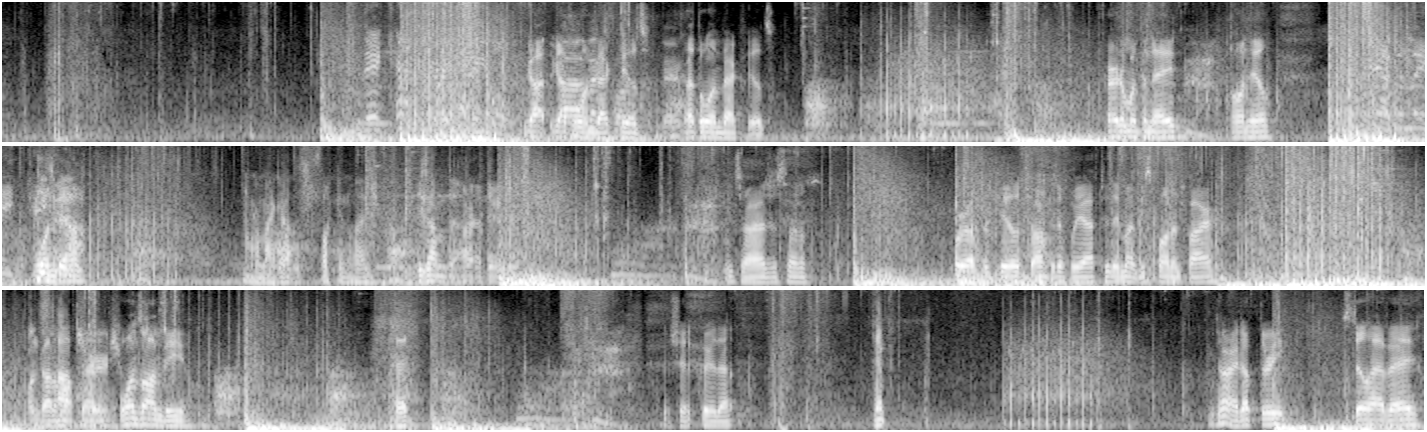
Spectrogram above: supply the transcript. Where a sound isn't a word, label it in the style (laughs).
They're capturing Able. Got got the Uh, one next back one. fields. Got the one back fields. Hurt him with the nade. On hill. We have the lead. Keep One it down. up. Oh my god, this fucking ledge. He's on the. Uh, there, there. I'm sorry, I just let him. We're up a kill. Chalk it if we have to. They might be spawning fire. One's Got him off there. church. One's on B. Dead. Good shit. Clear that. Yep. Alright, up three. Still have A.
